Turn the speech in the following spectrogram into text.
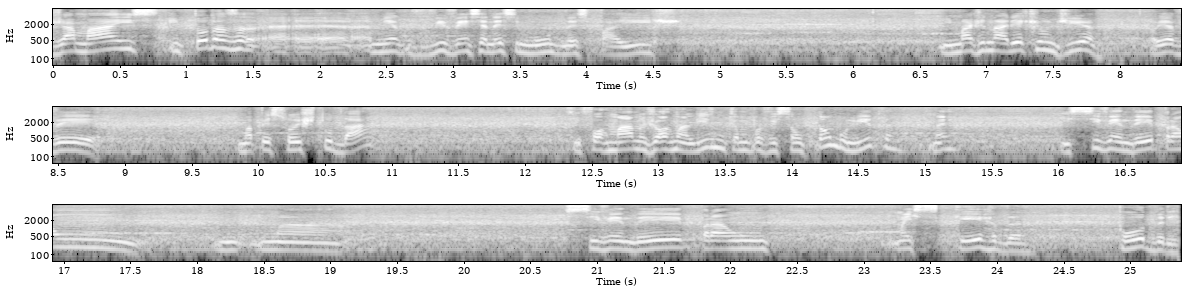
jamais, em toda a, a minha vivência nesse mundo, nesse país, imaginaria que um dia eu ia ver uma pessoa estudar, se formar no jornalismo, que é uma profissão tão bonita, né? E se vender para um uma se vender para um uma esquerda podre,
